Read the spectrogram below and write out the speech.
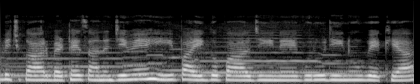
ਵਿਚਕਾਰ ਬੈਠੇ ਸਨ। ਜਿਵੇਂ ਹੀ ਭਾਈ ਗੋਪਾਲ ਜੀ ਨੇ ਗੁਰੂ ਜੀ ਨੂੰ ਵੇਖਿਆ,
